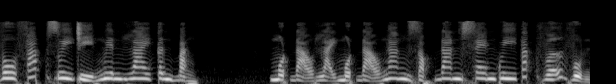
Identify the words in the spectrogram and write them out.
vô pháp duy trì nguyên lai cân bằng. Một đạo lại một đạo ngang dọc đan sen quy tắc vỡ vụn.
